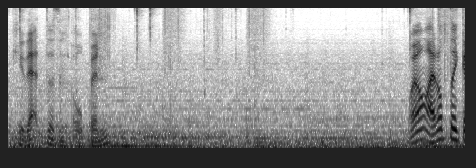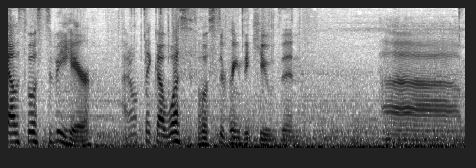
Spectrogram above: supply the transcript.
Okay, that doesn't open. Well, I don't think I'm supposed to be here. I don't think I was supposed to bring the cubes in. Um...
